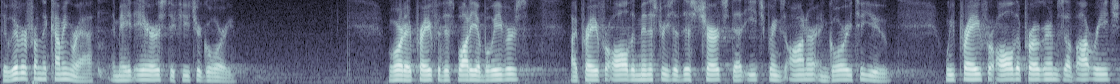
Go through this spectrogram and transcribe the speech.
delivered from the coming wrath, and made heirs to future glory. Lord, I pray for this body of believers. I pray for all the ministries of this church that each brings honor and glory to you. We pray for all the programs of outreach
